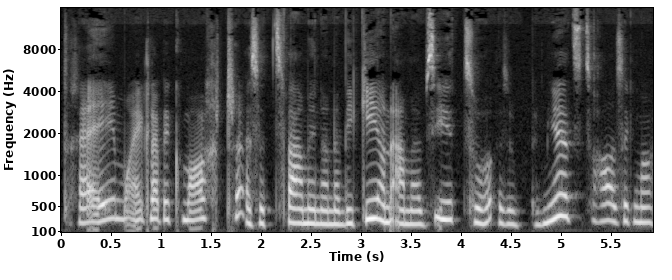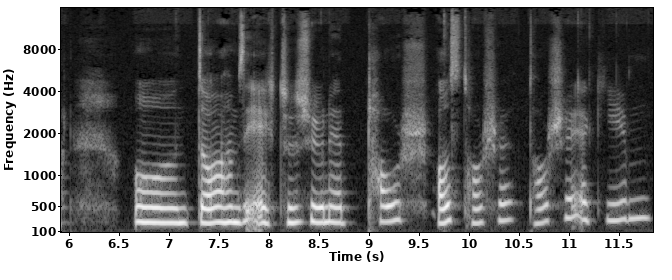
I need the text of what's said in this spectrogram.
dreimal, glaube ich, gemacht. Also zweimal in einer WG und einmal habe ich zu, also bei mir jetzt zu Hause gemacht. Und da haben sie echt so schöne Tausch, Austausche, Tausche ergeben.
